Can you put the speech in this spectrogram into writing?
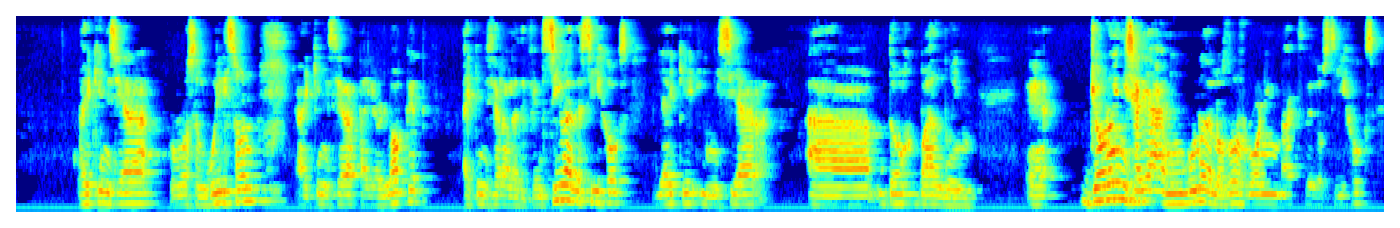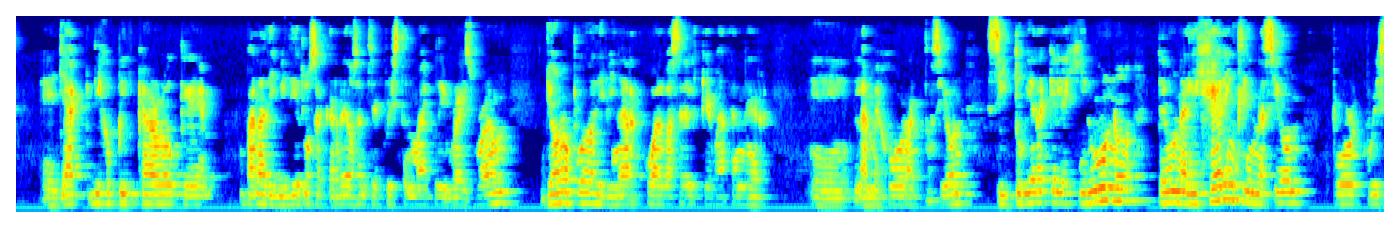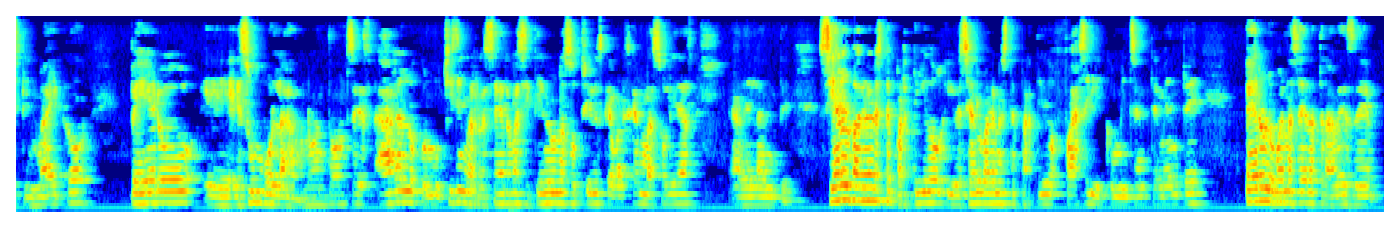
hay que iniciar a Russell Wilson, hay que iniciar a Tyler Lockett, hay que iniciar a la defensiva de Seahawks y hay que iniciar a Doug Baldwin. Eh, yo no iniciaría a ninguno de los dos running backs de los Seahawks. Eh, ya dijo Pete Carroll que van a dividir los acarreos entre Kristen Michael y Bryce Brown. Yo no puedo adivinar cuál va a ser el que va a tener eh, la mejor actuación. Si tuviera que elegir uno, tengo una ligera inclinación por Kristen Michael pero eh, es un volado, ¿no? Entonces háganlo con muchísimas reservas y tienen unas opciones que ser más sólidas, adelante. Seattle va a ganar este partido y Seattle va a ganar este partido fácil y convincentemente, pero lo van a hacer a través de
